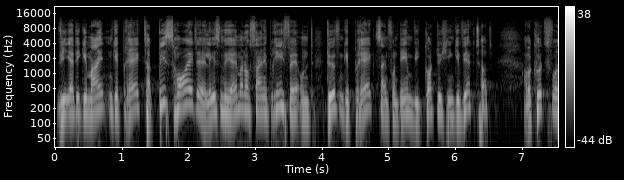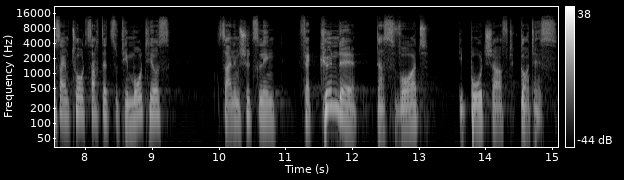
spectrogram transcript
wie er die Gemeinden geprägt hat. Bis heute lesen wir ja immer noch seine Briefe und dürfen geprägt sein von dem, wie Gott durch ihn gewirkt hat. Aber kurz vor seinem Tod sagt er zu Timotheus, seinem Schützling, verkünde das Wort, die Botschaft Gottes.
